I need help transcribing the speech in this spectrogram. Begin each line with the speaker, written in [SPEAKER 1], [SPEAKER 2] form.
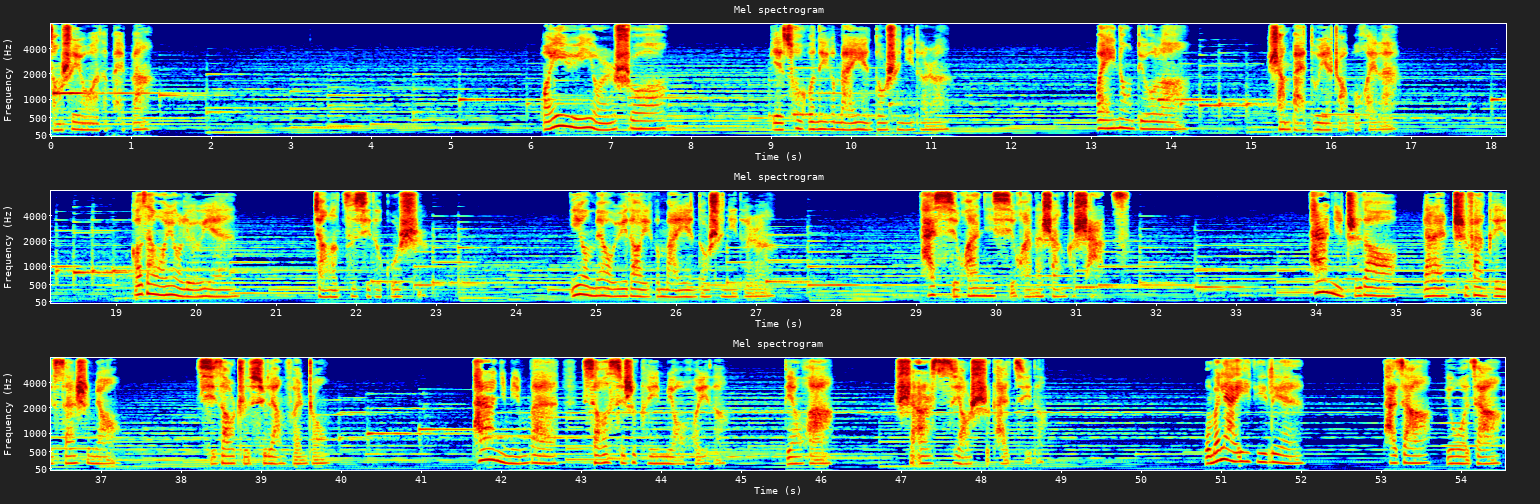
[SPEAKER 1] 总是有我的陪伴。网易云有人说：“别错过那个满眼都是你的人，万一弄丢了，上百度也找不回来。”高赞网友留言，讲了自己的故事。你有没有遇到一个满眼都是你的人？他喜欢你喜欢的像个傻子，他让你知道原来吃饭可以三十秒，洗澡只需两分钟。他让你明白消息是可以秒回的，电话是二十四小时开机的。我们俩异地恋，他家离我家。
